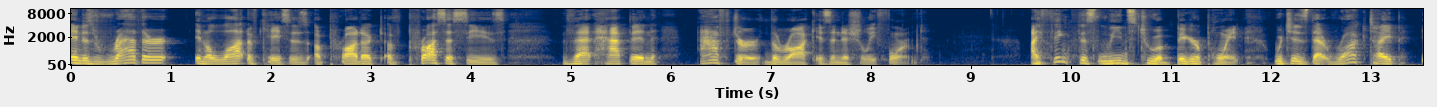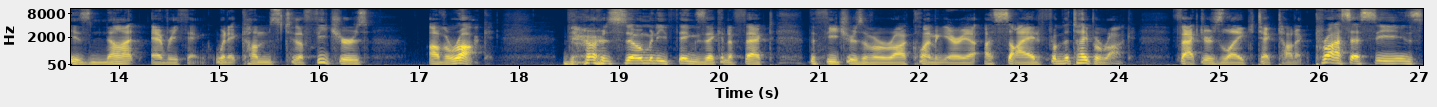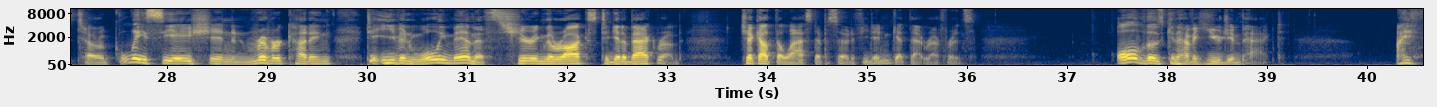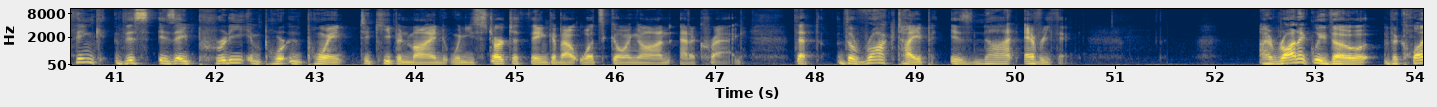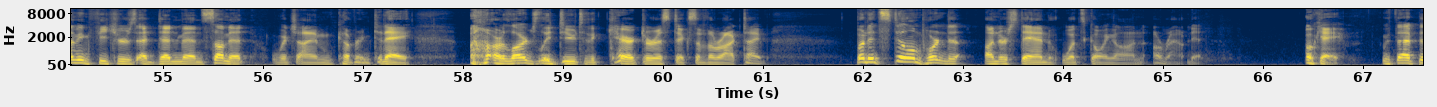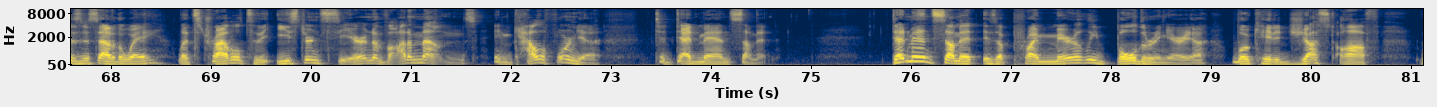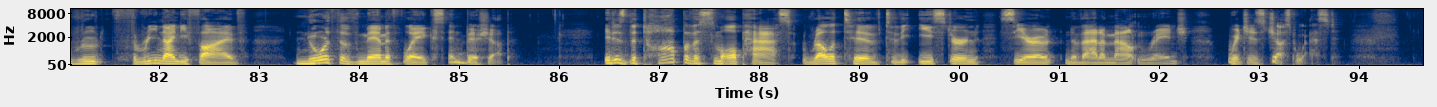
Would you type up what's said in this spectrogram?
and is rather, in a lot of cases, a product of processes that happen after the rock is initially formed. I think this leads to a bigger point, which is that rock type is not everything when it comes to the features of a rock. There are so many things that can affect the features of a rock climbing area aside from the type of rock. Factors like tectonic processes, to glaciation and river cutting, to even woolly mammoths shearing the rocks to get a back rub. Check out the last episode if you didn't get that reference. All of those can have a huge impact. I think this is a pretty important point to keep in mind when you start to think about what's going on at a crag that the rock type is not everything. Ironically, though, the climbing features at Dead Man Summit, which I'm covering today, are largely due to the characteristics of the rock type. But it's still important to understand what's going on around it. Okay, with that business out of the way, let's travel to the eastern Sierra Nevada mountains in California to Dead Man Summit. Dead Man Summit is a primarily bouldering area located just off Route 395 north of Mammoth Lakes and Bishop. It is the top of a small pass relative to the eastern Sierra Nevada mountain range, which is just west.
